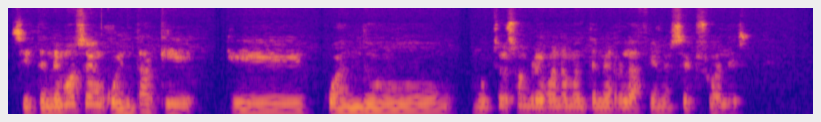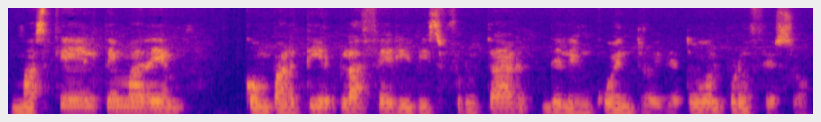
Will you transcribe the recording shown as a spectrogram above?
si tenemos en cuenta que cuando muchos hombres van a mantener relaciones sexuales, más que el tema de compartir placer y disfrutar del encuentro y de todo el proceso,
